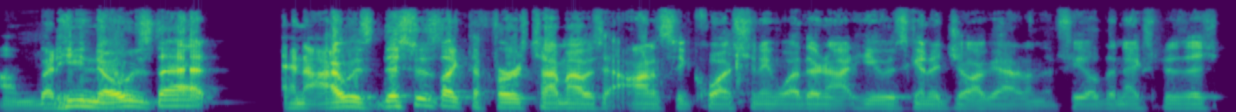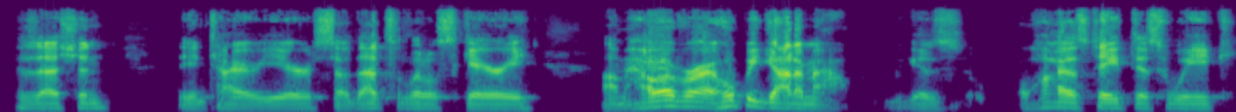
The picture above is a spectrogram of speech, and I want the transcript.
Um, but he knows that. And I was, this was like the first time I was honestly questioning whether or not he was going to jog out on the field the next possession, possession the entire year. So that's a little scary. Um, however, I hope he got him out because Ohio State this week,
